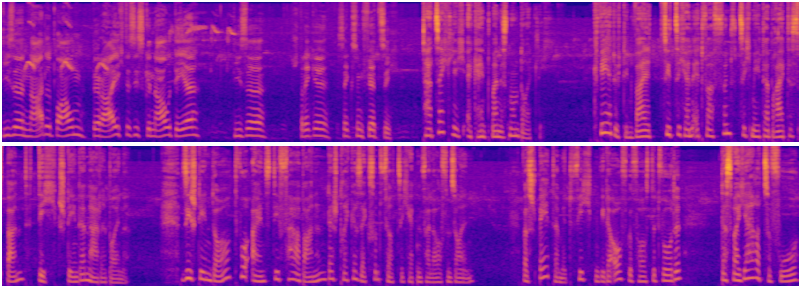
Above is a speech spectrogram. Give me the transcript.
dieser Nadelbaumbereich, das ist genau der dieser Strecke 46. Tatsächlich erkennt man es nun deutlich. Quer durch den Wald zieht sich ein etwa 50 Meter breites Band dicht stehender Nadelbäume. Sie stehen dort, wo einst die Fahrbahnen der Strecke 46 hätten verlaufen sollen. Was später mit Fichten wieder aufgeforstet wurde, das war Jahre zuvor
